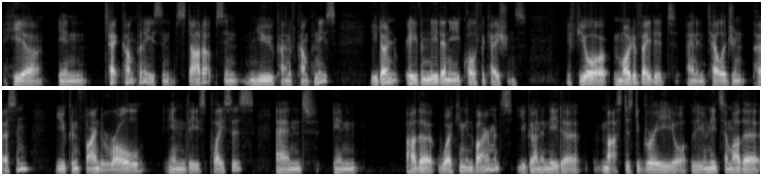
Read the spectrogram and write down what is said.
hear in tech companies and startups in new kind of companies, you don't even need any qualifications. If you're motivated and intelligent person, you can find a role in these places and in other working environments, you're going to need a master's degree or you need some other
